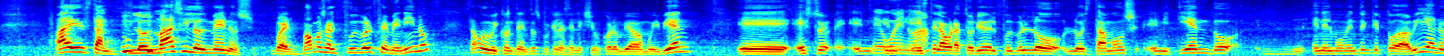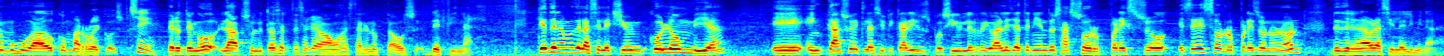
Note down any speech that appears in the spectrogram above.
Ahí están, los más y los menos. Bueno, vamos al fútbol femenino. Estamos muy contentos porque la selección Colombia va muy bien. Eh, esto, en, ¿ah? este laboratorio del fútbol lo, lo, estamos emitiendo en el momento en que todavía no hemos jugado con Marruecos, sí. pero tengo la absoluta certeza que vamos a estar en octavos de final. ¿Qué tenemos de la selección Colombia eh, en caso de clasificar y sus posibles rivales ya teniendo esa sorpresa, ese sorpreso no, de tener a Brasil eliminada?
